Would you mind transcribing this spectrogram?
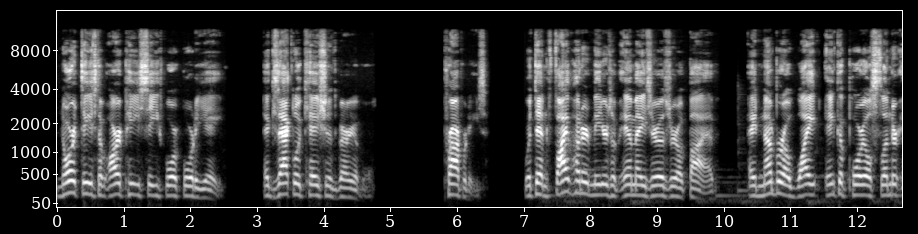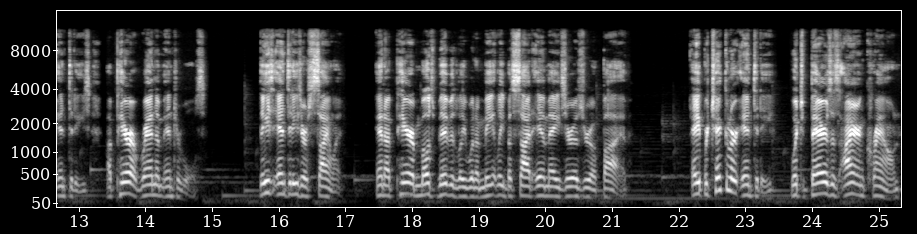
Northeast of RPC-448. Exact location is variable. Properties: Within 500 meters of MA-005, a number of white, incorporeal slender entities appear at random intervals. These entities are silent, and appear most vividly when immediately beside MA-005. A particular entity, which bears its iron crown,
